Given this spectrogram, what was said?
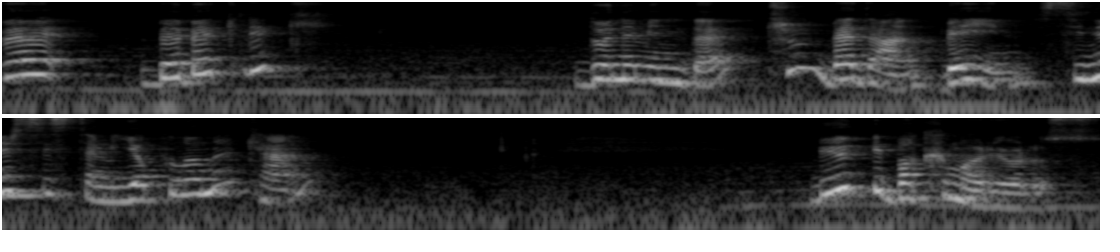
Ve bebeklik döneminde tüm beden, beyin, sinir sistemi yapılanırken büyük bir bakım arıyoruz.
